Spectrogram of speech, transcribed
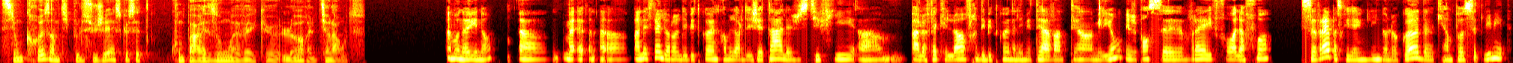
Si on creuse un petit peu le sujet, est-ce que cette comparaison avec l'or, elle tient la route? À mon avis, non. Euh, mais, euh, euh, en effet, le rôle des bitcoins comme l'or digital est justifié par le fait que l'offre des bitcoins est limitée à 21 millions. Et je pense que c'est vrai, il faut à la fois. C'est vrai parce qu'il y a une ligne dans le code qui impose cette limite.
